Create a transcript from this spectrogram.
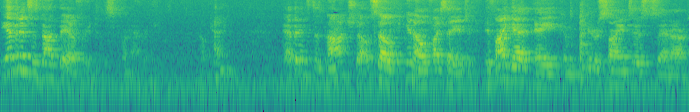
The evidence is not there for interdisciplinarity. Okay? Evidence does not show. So, you know, if I say, if I get a computer scientist and a,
